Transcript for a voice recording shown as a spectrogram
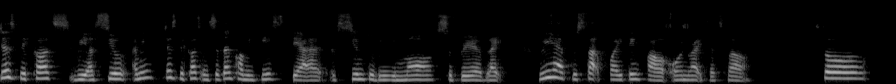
just because we assume, I mean, just because in certain communities they are assumed to be more superior. Like we have to start fighting for our own rights as well. So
